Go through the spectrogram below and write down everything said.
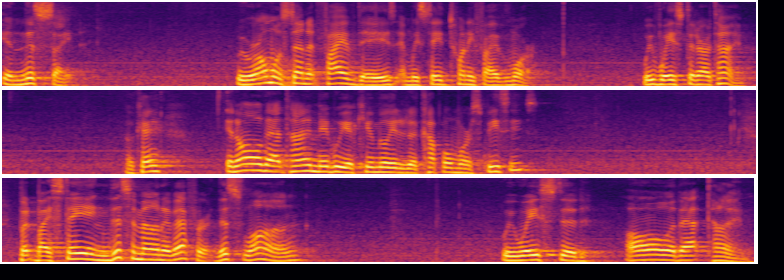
in this site? We were almost done at five days and we stayed 25 more. We've wasted our time. Okay? In all that time, maybe we accumulated a couple more species. But by staying this amount of effort, this long, we wasted all of that time.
